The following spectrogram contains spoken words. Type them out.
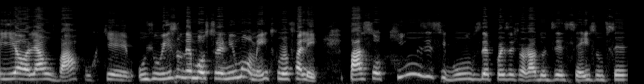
ia olhar o VAR, porque o juiz não demonstrou em nenhum momento, como eu falei, passou 15 segundos depois da jogada, 16, não sei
